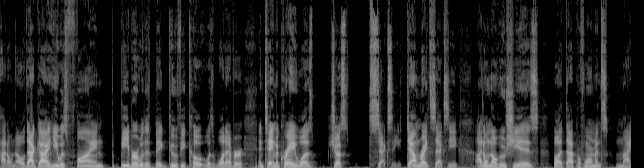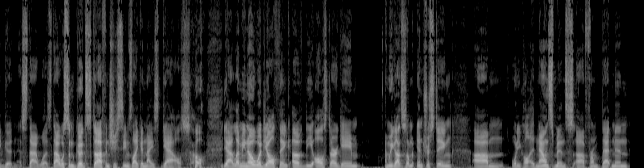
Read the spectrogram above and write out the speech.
I don't know. That guy, he was fine. Bieber with his big goofy coat was whatever. And Tate McRae was just sexy, downright sexy. I don't know who she is, but that performance, my goodness, that was that was some good stuff, and she seems like a nice gal. So yeah, let me know what y'all think of the All Star game. And we got some interesting um, what do you call it, announcements uh, from Bettman.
